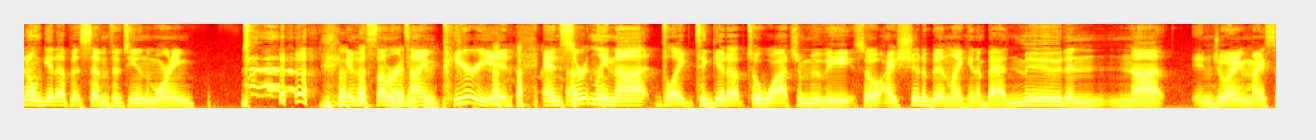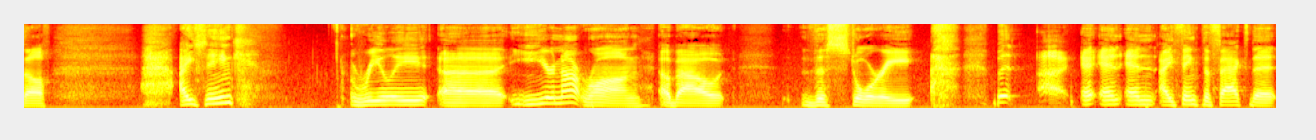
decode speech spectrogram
don't get up at 7:15 in the morning in the summertime period and certainly not like to get up to watch a movie. So i should have been like in a bad mood and not enjoying myself. I think really uh, you're not wrong about the story but and and i think the fact that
